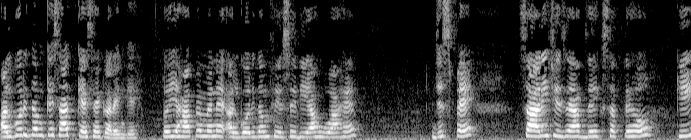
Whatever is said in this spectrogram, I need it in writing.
अल्गोरिदम के साथ कैसे करेंगे? तो यहाँ पे मैंने अल्गोरिदम फिर से दिया हुआ है जिसपे सारी चीज़ें आप देख सकते हो कि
